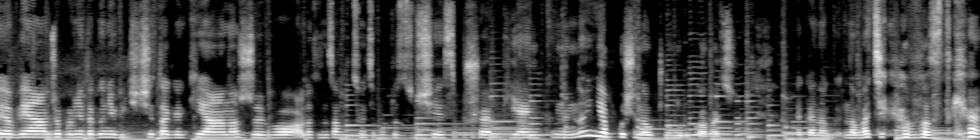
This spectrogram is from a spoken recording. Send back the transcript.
Ja wiem, że pewnie tego nie widzicie tak jak ja na żywo, ale ten zachód słońca po prostu dzisiaj jest przepiękny. No i jabłko się nauczyło nurkować. Taka no, nowa ciekawostka.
